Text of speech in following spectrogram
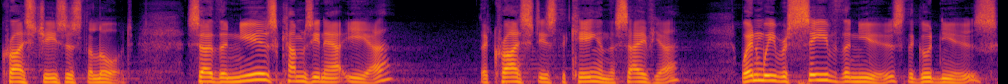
Christ Jesus the Lord. So the news comes in our ear that Christ is the King and the Saviour. When we receive the news, the good news,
